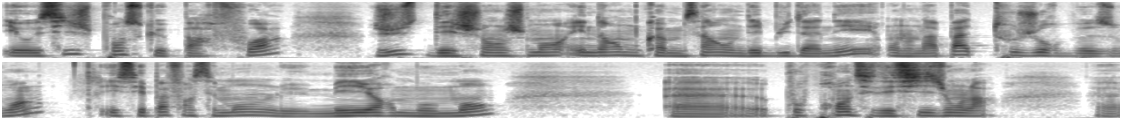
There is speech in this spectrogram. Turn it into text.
Et aussi, je pense que parfois, juste des changements énormes comme ça en début d'année, on n'en a pas toujours besoin. Et c'est pas forcément le meilleur moment euh, pour prendre ces décisions-là. Euh,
